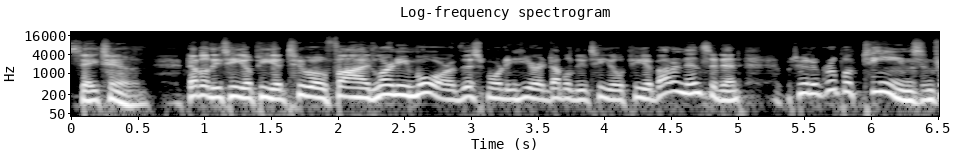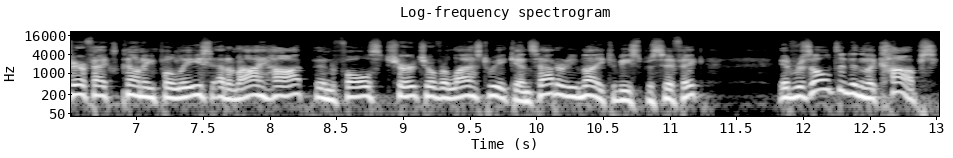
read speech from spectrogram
Stay tuned. WTOP at 205, learning more this morning here at WTOP about an incident between a group of teens and Fairfax County Police at an IHOP in Falls Church over last weekend, Saturday night to be specific. It resulted in the cops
